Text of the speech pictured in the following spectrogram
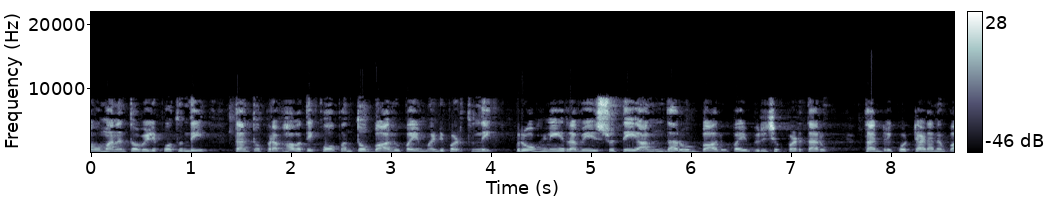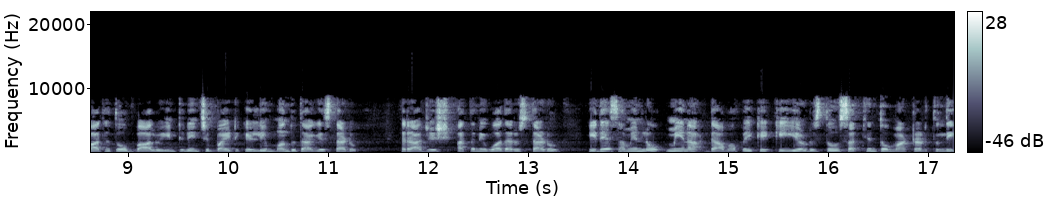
అవమానంతో వెళ్ళిపోతుంది దాంతో ప్రభావతి కోపంతో బాలుపై మండిపడుతుంది. రోహిణి రవి శృతి అందరూ బాలుపై విరుచుకుపడతారు. తండ్రి కొట్టాడన్న బాధతో బాలు ఇంటి నుంచి బయటికెళ్ళి మందు తాగేస్తాడు. రాజేష్ అతన్ని ఓదారుస్తాడు. ఇదే సమయంలో మీనా డాబాపైకెక్కి ఏడుస్తూ సత్యంతో మాట్లాడుతుంది.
